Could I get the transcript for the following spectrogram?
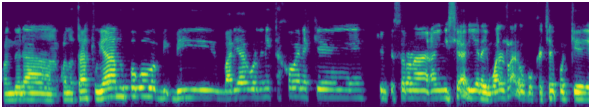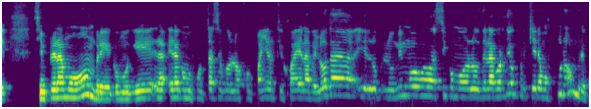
cuando, era, cuando estaba estudiando un poco, vi, vi varias acordeonistas jóvenes que, que empezaron a, a iniciar y era igual raro, pues, ¿cachai? Porque siempre éramos hombres, como que era, era como juntarse con los compañeros que juegan la pelota y lo, lo mismo así como los del acordeón, porque éramos puros hombres.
